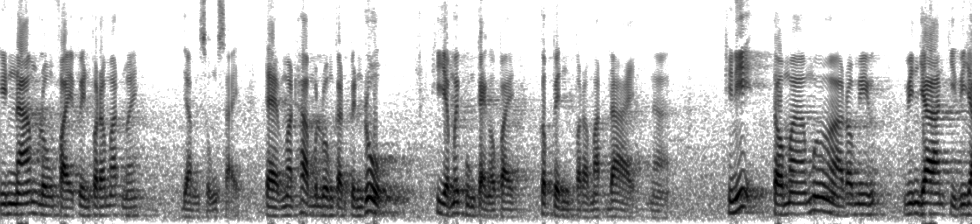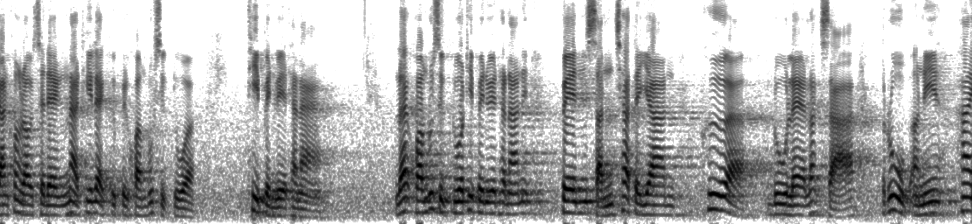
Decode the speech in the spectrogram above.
ดินน้ำลมไฟเป็นปรมัตไหมยังสงสัย แต่มาถ้ามารวมกันเป็นรูปที่ยังไม่ปรุงแต่งออกไป ก็เป็นปรมัตได้นะทีนี้ต่อมาเมื่อเรามีวิญญาณจิตวิญญาณของเราแสดงหน้าที่แรกคือเป็นความรู้สึกตัวที่เป็นเวทนา และความรู้สึกตัวที่เป็นเวทนานี่เป็นสัญชาตญาณเพื่อดูแลรักษา รูปอันนี้ให้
